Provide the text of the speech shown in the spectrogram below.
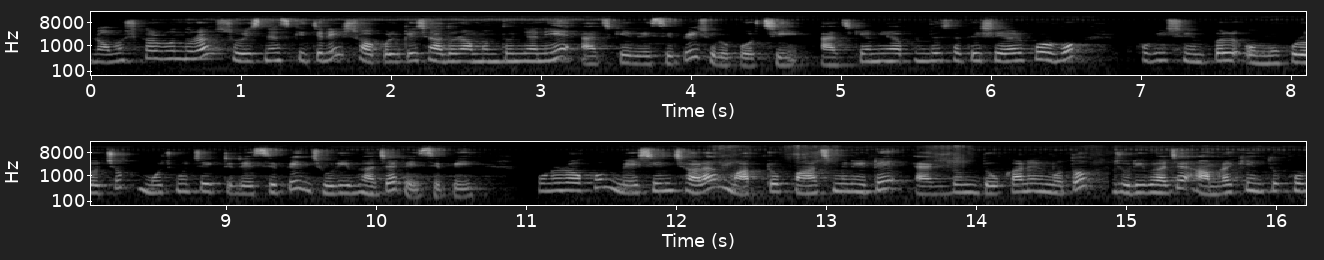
নমস্কার বন্ধুরা, সুইসনেস কিচেনে সকলকে সাদর আমন্ত্রণ জানিয়ে আজকের রেসিপি শুরু করছি। আজকে আমি আপনাদের সাথে শেয়ার করব খুবই সিম্পল ও মুখরোচক মুচমুচে একটি রেসিপি ঝুড়ি ভাজা রেসিপি কোনো রকম মেশিন ছাড়া মাত্র পাঁচ মিনিটে একদম দোকানের মতো ঝুড়ি ভাজা আমরা কিন্তু খুব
